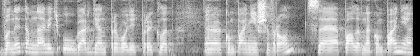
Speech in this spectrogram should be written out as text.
Вони там навіть у Guardian приводять приклад. Е, компанії Chevron, це паливна компанія.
